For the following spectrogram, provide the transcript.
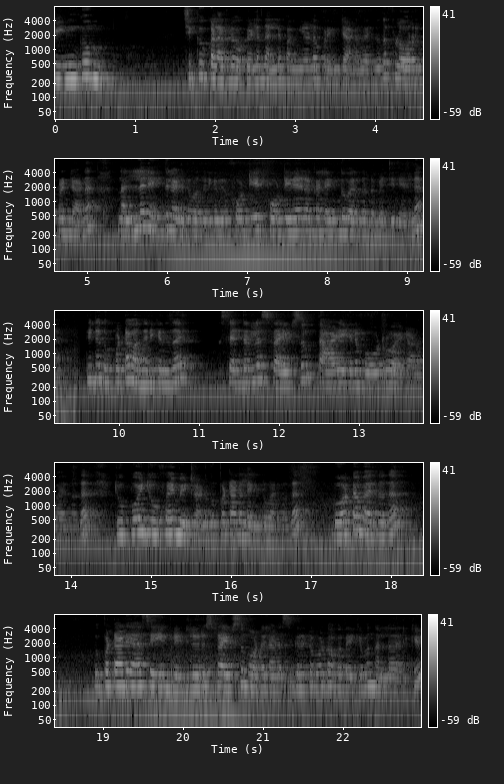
പിങ്കും ചിക്കു കളറിലും ഒക്കെയുള്ള നല്ല ഭംഗിയുള്ള പ്രിന്റ് ആണ് വരുന്നത്. ഫ്ലോറൽ പ്രിന്റ് ആണ്. നല്ല ലെങ്തിലാണ് ഇത് വന്നിരിക്കുന്നത്. ഫോർട്ടി എയ്റ്റ് ഫോർട്ടി നയൻ ഒക്കെ ലെങ്ത് വരുന്നുണ്ട് മെറ്റീരിയലിന് ഇതിന്റെ ദുപ്പട്ട വന്നിരിക്കുന്നത് സെന്ററിൽ സ്ട്രൈപ്സും താഴെ ഇങ്ങനെ ബോർഡറും ആയിട്ടാണ് വരുന്നത്. Two point two five metre ആണ്. ദുപ്പട്ടയുടെ ലെങ്ത് വരുന്നത്. ബോട്ടം വരുന്നത് ദുപ്പട്ടയുടെ ആ സെയിം പ്രിന്റിൽ ഒരു സ്ട്രൈപ്സ് മോഡലാണ് സിഗരറ്റ് ബോട്ടം ഒക്കെ തയ്ക്കുമ്പോൾ നല്ലതായിരിക്കും.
